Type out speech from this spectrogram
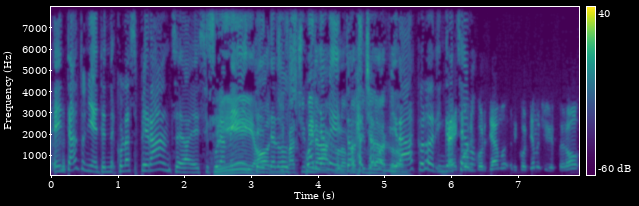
E intanto, niente, con la speranza eh, sicuramente Sì, oggi dello squagliamento, miracolo, facci facciamo il miracolo. miracolo. Ecco, Ringraziamo. ricordiamo- ricordiamoci che però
